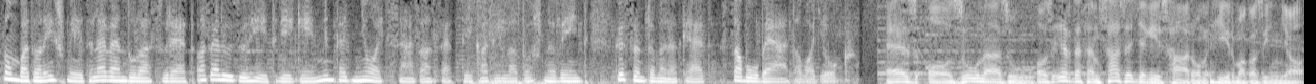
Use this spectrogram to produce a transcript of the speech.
szombaton ismét levendula szüret, az előző hétvégén mintegy 800-an szedték az illatos növényt. Köszöntöm Önöket, Szabó Beáta vagyok. Ez a Zónázó, az Érdefem 101,3 hírmagazinja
